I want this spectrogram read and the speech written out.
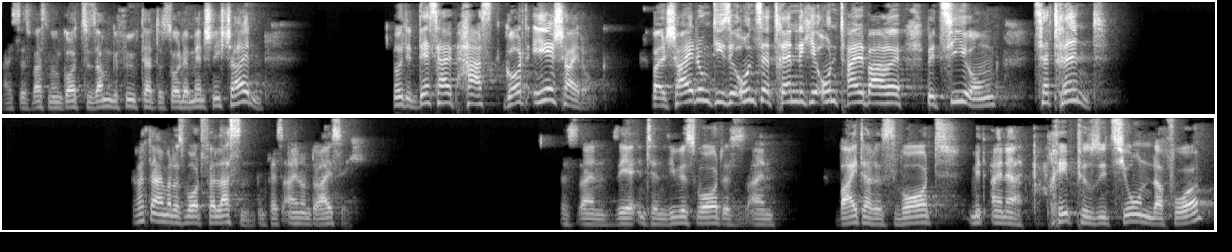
Heißt das, was nun Gott zusammengefügt hat, das soll der Mensch nicht scheiden. Leute, deshalb hasst Gott Ehescheidung. Weil Scheidung diese unzertrennliche, unteilbare Beziehung zertrennt. Gerade einmal das Wort verlassen in Vers 31. Das ist ein sehr intensives Wort. Es ist ein weiteres Wort mit einer Präposition davor.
